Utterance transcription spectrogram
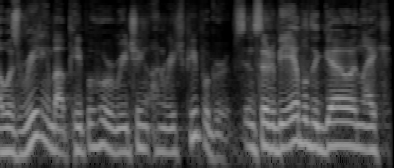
uh, was reading about people who were reaching unreached people groups. And so to be able to go and like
